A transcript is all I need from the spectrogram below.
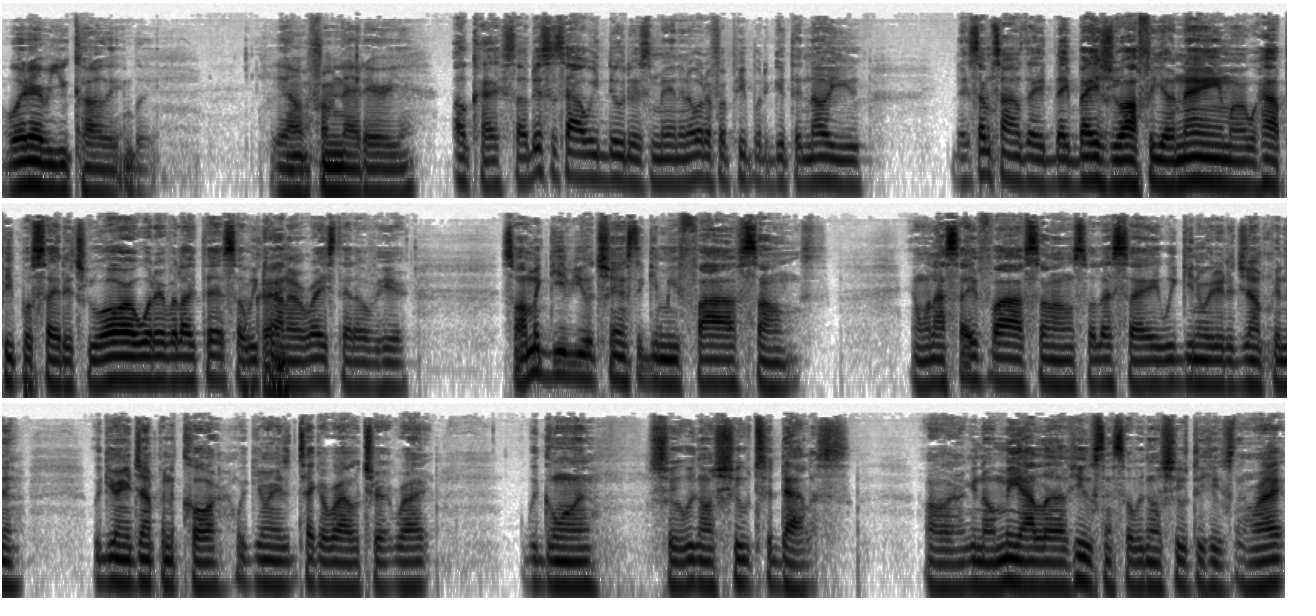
whatever you call it. But yeah, I'm from that area. Okay, so this is how we do this, man. In order for people to get to know you, they sometimes they, they base you off of your name or how people say that you are or whatever like that. So we kind of erase that over here. So I'm gonna give you a chance to give me five songs. And when I say five songs, so let's say we getting ready to jump in the we getting ready to jump in the car. We getting ready to take a road trip, right? We going shoot, we gonna shoot to Dallas. Or, you know, me, I love Houston, so we're gonna shoot to Houston, right?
